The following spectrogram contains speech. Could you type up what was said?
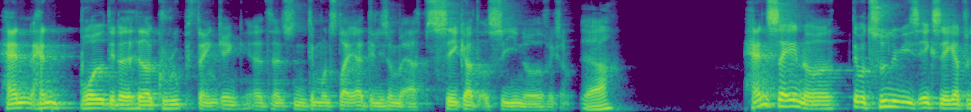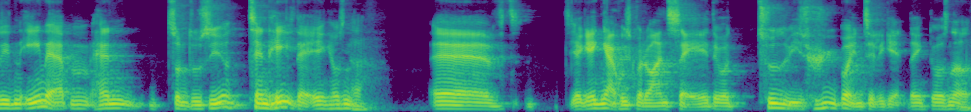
han, han brød det, der hedder group thinking, at han sådan demonstrerer, at det ligesom er sikkert at sige noget, for eksempel. Ja. Han sagde noget, det var tydeligvis ikke sikkert, fordi den ene af dem, han, som du siger, tændte helt dag, ikke? Og sådan, ja. øh, jeg kan ikke engang huske, hvad det var, han sagde. Det var tydeligvis hyperintelligent, ikke? Det var sådan noget,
